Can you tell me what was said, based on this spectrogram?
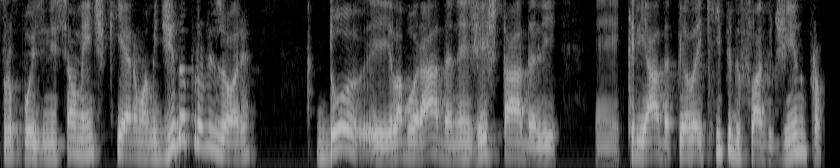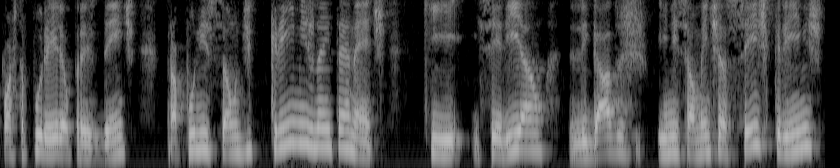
propôs inicialmente, que era uma medida provisória do, elaborada, né, gestada ali, é, criada pela equipe do Flávio Dino, proposta por ele ao presidente, para punição de crimes na internet, que seriam ligados inicialmente a seis crimes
